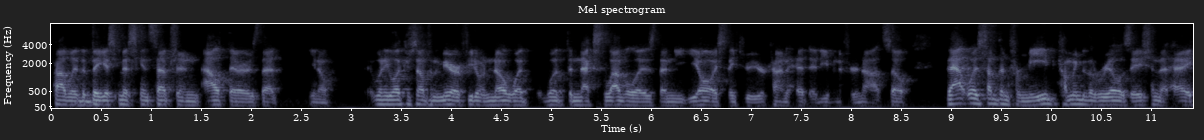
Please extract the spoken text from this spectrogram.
probably the biggest misconception out there is that you know when you look yourself in the mirror, if you don't know what what the next level is, then you, you always think you're, you're kind of hitting it, even if you're not. So that was something for me coming to the realization that hey,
